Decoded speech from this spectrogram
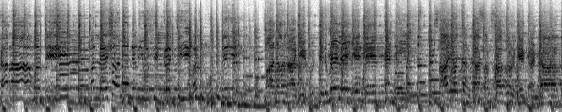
ಕರಾಮತಿ. ಮಲ್ಲೇಶನ ನೆನೆಯುತ್ತಿದ್ರೆ ಜೀವನ್ ಮುಕ್ತಿ. ಮಾನವನಾಗಿ ಹುಟ್ಟಿದ ಮೇಲೆ ಏನೇನ್ ಗಣಾಥ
